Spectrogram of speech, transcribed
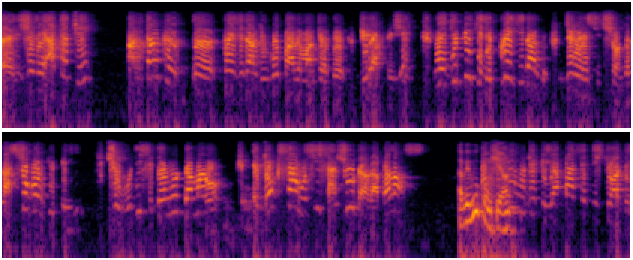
je l'ai attaqué en tant que président du groupe parlementaire de- du RPG. Mais depuis qu'il est président de- d'une institution, de la seconde du pays, je vous dis, c'est un autre Damaro. Et donc ça aussi, ça joue dans la balance. Avez-vous confiance? vous dire qu'il n'y a pas cette histoire de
